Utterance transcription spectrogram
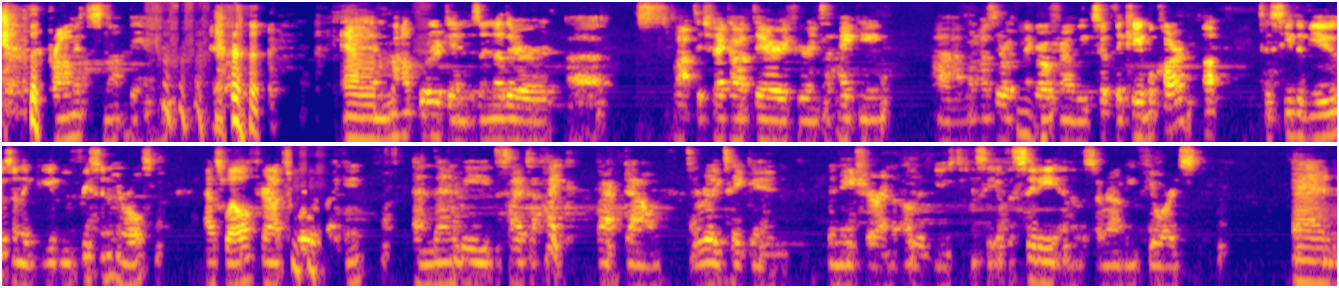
Promise it's not banned. And Mount Bergen is another uh, spot to check out there if you're into hiking. Uh, when I was there with my girlfriend, we took the cable car up to see the views, and they gave you free cinnamon rolls as well if you're on a tour with hiking. And then we decided to hike back down to really take in the nature and the other views you can see of the city and of the surrounding fjords. And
